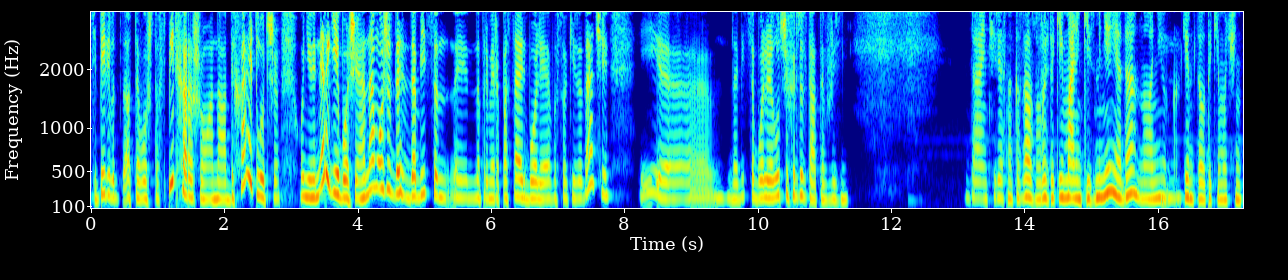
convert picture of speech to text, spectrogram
Теперь вот от того, что спит хорошо, она отдыхает лучше, у нее энергии больше, она может добиться, э, например, поставить более высокие задачи и э, добиться более лучших результатов в жизни. Да, интересно. Казалось бы, вроде такие маленькие изменения, да, но они mm-hmm. каким-то вот таким очень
